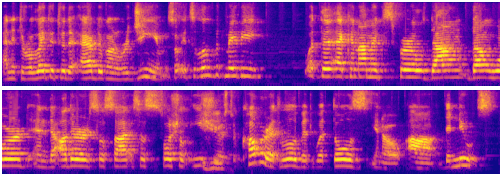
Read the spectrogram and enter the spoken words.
and it related to the Erdogan regime. So it's a little bit maybe what the economic spiral down downward and the other soci- social mm-hmm. issues mm-hmm. to cover it a little bit with those, you know, uh, the news.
